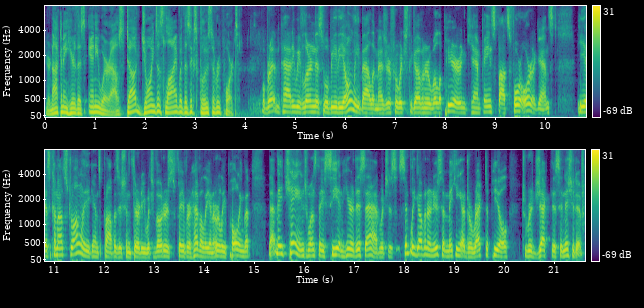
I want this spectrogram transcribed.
You're not going to hear this anywhere else. Doug joins us live with this exclusive report. Well, Bret and Patti, we've learned this will be the only ballot measure for which the governor will appear in campaign spots for or against. He has come out strongly against Proposition 30, which voters favor heavily in early polling, but that may change once they see and hear this ad, which is simply Governor Newsom making a direct appeal to reject this initiative.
